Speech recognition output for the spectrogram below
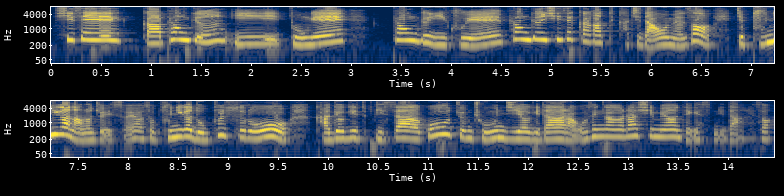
시세가 평균 이 동의 평균 이 구의 평균 시세가가 같이 나오면서 이제 분위가 나눠져 있어요. 그래서 분위가 높을수록 가격이 비싸고 좀 좋은 지역이다라고 생각을 하시면 되겠습니다. 그래서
